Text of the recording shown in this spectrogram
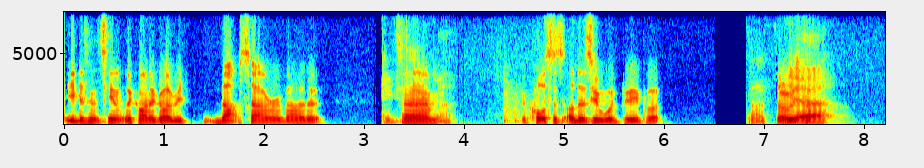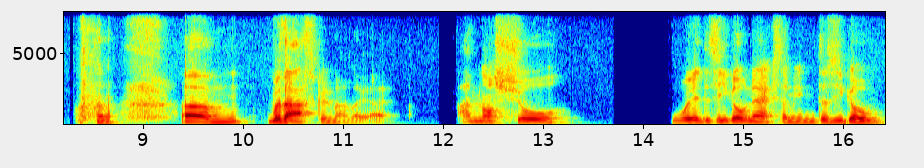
He doesn't seem like the kind of guy to be that sour about it. exactly. um, of course, there's others who would be, but that's those. yeah. um, with Askren, man, like I, I'm not sure where does he go next. I mean, does he go?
